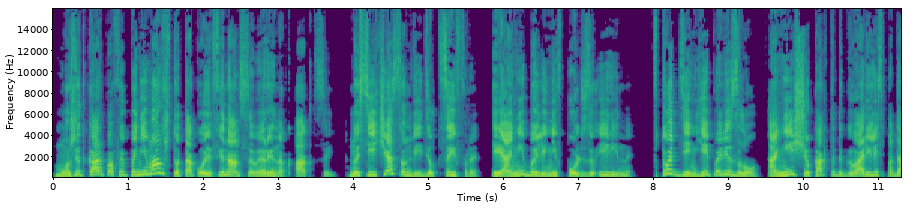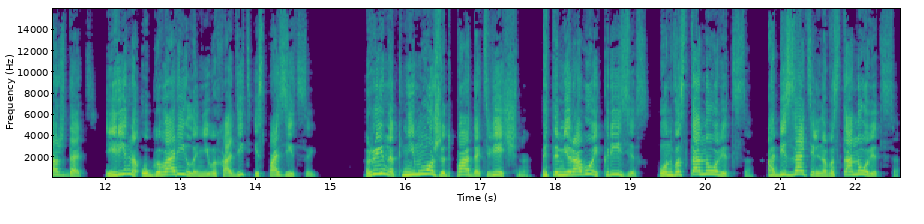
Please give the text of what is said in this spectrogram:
Может, Карпов и понимал, что такое финансовый рынок акций, но сейчас он видел цифры, и они были не в пользу Ирины. В тот день ей повезло. Они еще как-то договорились подождать. Ирина уговорила не выходить из позиций. Рынок не может падать вечно. Это мировой кризис. Он восстановится. Обязательно восстановится.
